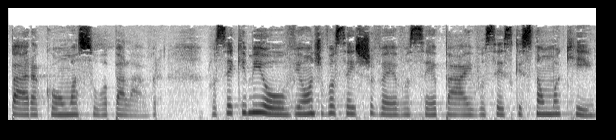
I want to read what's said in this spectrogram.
para com a sua palavra. Você que me ouve, onde você estiver, você é pai, vocês que estão aqui.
